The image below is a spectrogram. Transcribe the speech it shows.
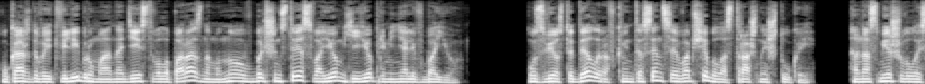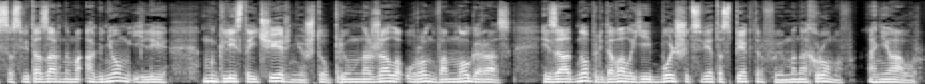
У каждого эквилибрума она действовала по-разному, но в большинстве своем ее применяли в бою. У звезд и Делларов квинтэссенция вообще была страшной штукой. Она смешивалась со светозарным огнем или мглистой чернью, что приумножало урон во много раз и заодно придавало ей больше цвета спектров и монохромов, а не аур.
